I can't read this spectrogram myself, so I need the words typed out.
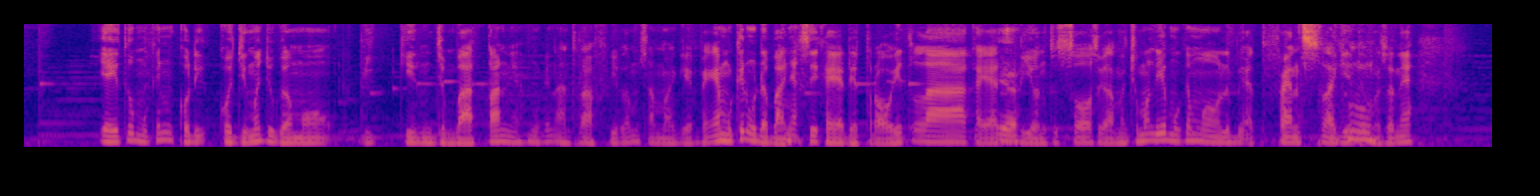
ya itu mungkin Kodi- Kojima juga mau bikin jembatan ya mungkin antara film sama game. Eh mungkin udah banyak sih kayak Detroit lah, kayak Iya. Beyond Two Souls segala macam. Cuman dia mungkin mau lebih advance lagi tuh Hmm. maksudnya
